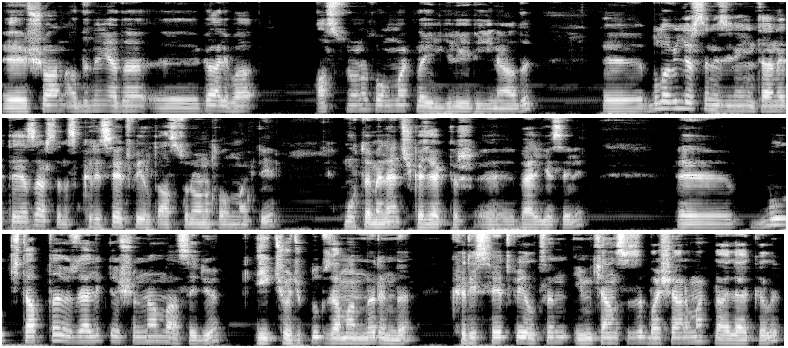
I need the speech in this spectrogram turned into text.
E, şu an adını ya da e, galiba astronot olmakla ilgiliydi yine adı. E, bulabilirsiniz yine internette yazarsanız Chris Hadfield astronot olmak diye. Muhtemelen çıkacaktır e, belgeseli. E, bu kitapta özellikle şundan bahsediyor. İlk çocukluk zamanlarında Chris Hadfield'ın imkansızı başarmakla alakalı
